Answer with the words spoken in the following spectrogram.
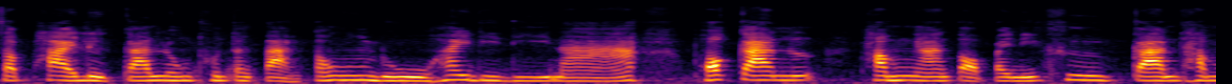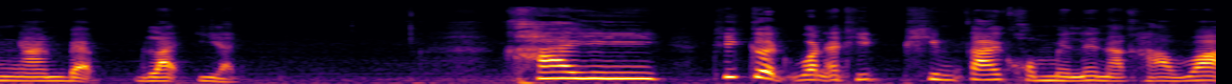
ซัพพายหรือการลงทุนต่างๆ ต้องดูให้ดีๆ นะ เพราะการทำงานต่อไปนี้คือการทำงานแบบละเอียดใคร ที่เกิดวันอาทิตย์พิมพ์ใต้คอมเมนต์เลยนะคะว่า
